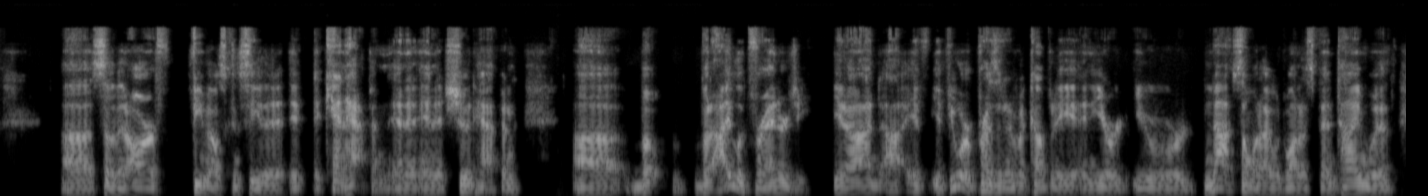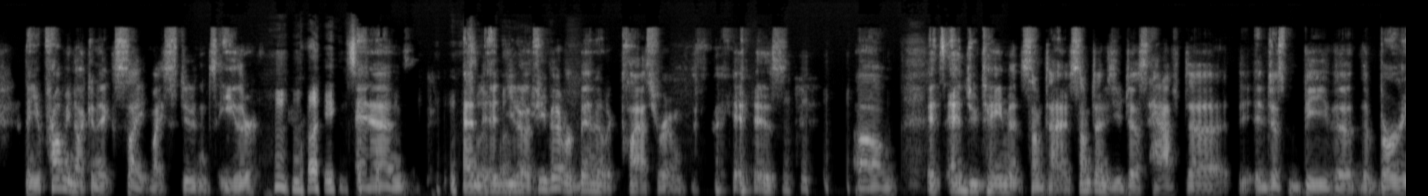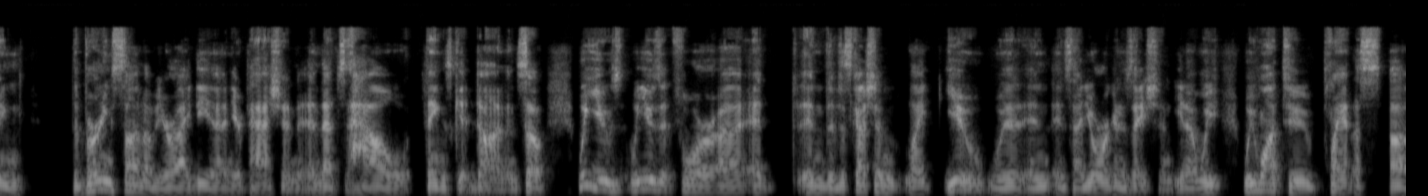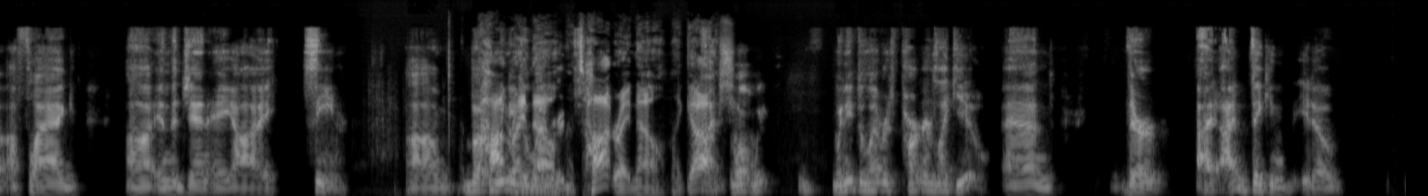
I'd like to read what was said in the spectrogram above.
uh, so that our females can see that it, it can happen and it, and it should happen. Uh, but but I look for energy. You know, I, I, if if you were a president of a company and you're you were not someone I would want to spend time with, then you're probably not going to excite my students either right and and, So and, you know if you've ever been in a classroom it is um it's edutainment sometimes sometimes you just have to it just be the the burning the burning sun of your idea and your passion and that's how things get done. And so we use we use it for uh at, in the discussion like you with in, inside your organization. You know we we want to plant a flag uh in the gen ai scene. Um but hot right now. leverage it's hot right now. My gosh. Well, we we need to leverage partners like you, and they're. I, I'm thinking, you know,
